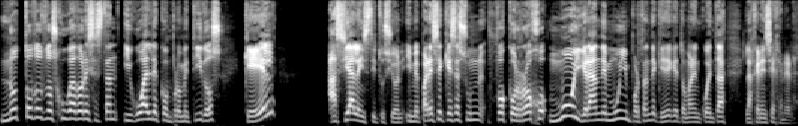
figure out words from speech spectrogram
no todos los jugadores están igual de comprometidos que él hacia la institución. Y me parece que ese es un foco rojo muy grande, muy importante que tiene que tomar en cuenta la gerencia general.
